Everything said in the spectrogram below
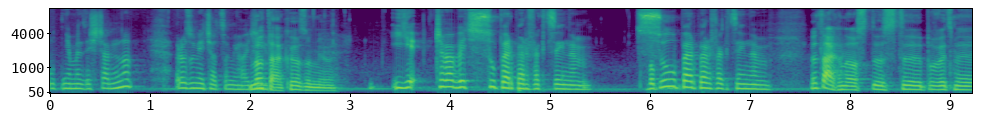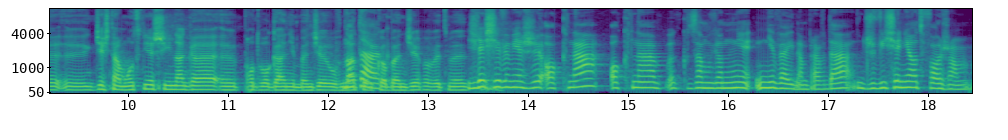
utniemy ze ściany, no rozumiecie o co mi chodzi. No tak, rozumiemy. I trzeba być super perfekcyjnym. Super perfekcyjnym. No tak, no z, z, powiedzmy y, gdzieś tam utniesz i nagle y, podłoga nie będzie równa, no tak. tylko będzie powiedzmy... Źle się wymierzy okna, okna zamówione nie, nie wejdą, prawda? Drzwi się nie otworzą.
